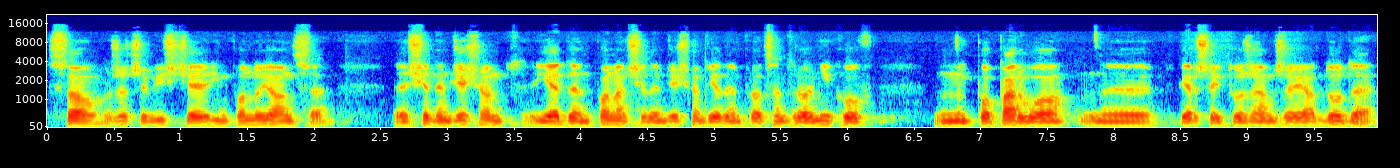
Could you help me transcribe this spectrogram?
są rzeczywiście imponujące. 71, ponad 71% rolników mm, poparło e, w pierwszej turze Andrzeja Dudę.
